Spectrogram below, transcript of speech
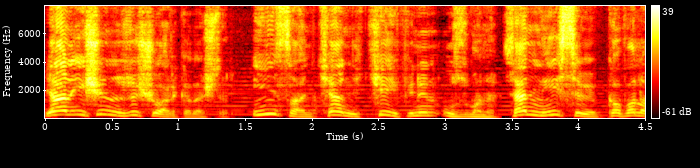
Yani işin özü şu arkadaşlar. İnsan kendi keyfinin uzmanı. Sen neyi sevip kafana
